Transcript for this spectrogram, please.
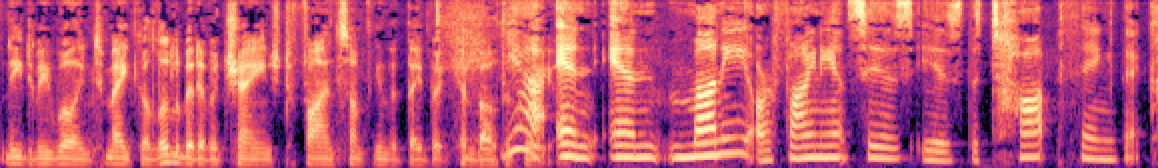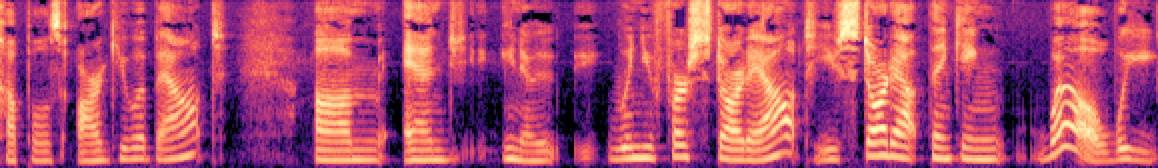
need to be willing to make a little bit of a change to find something that they can both Yeah, agree. and and money or finances is the top thing that couples argue about. Um, and you know, when you first start out, you start out thinking, well, we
